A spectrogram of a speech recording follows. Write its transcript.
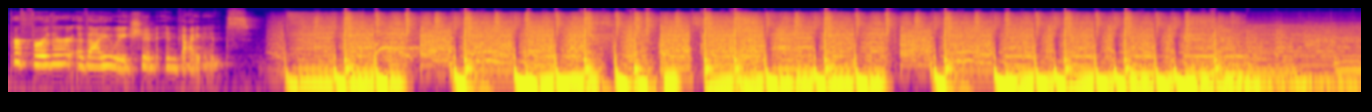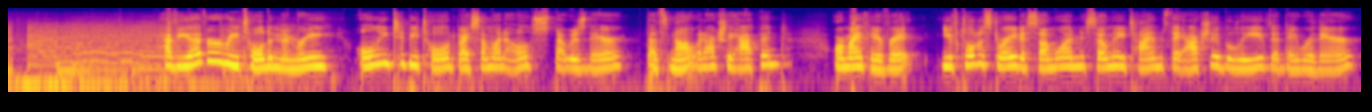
for further evaluation and guidance. Have you ever retold a memory only to be told by someone else that was there that's not what actually happened? Or my favorite, you've told a story to someone so many times they actually believe that they were there?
